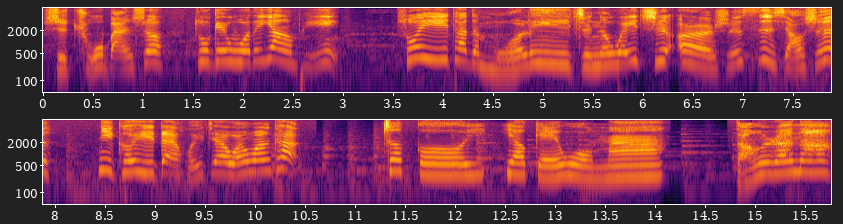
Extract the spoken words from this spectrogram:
是出版社做给我的样品，所以它的魔力只能维持二十四小时。你可以带回家玩玩看。这个要给我吗？当然啦，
